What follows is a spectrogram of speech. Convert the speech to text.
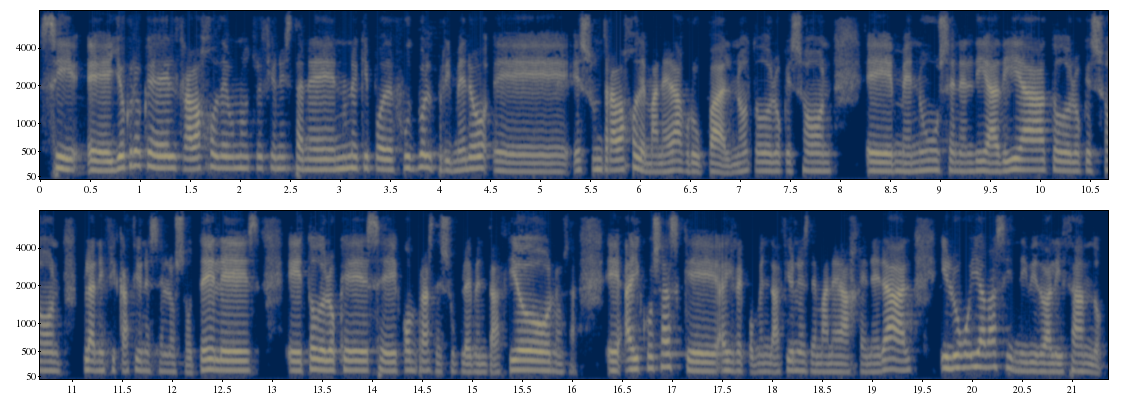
sí, eh, yo creo que el trabajo de un nutricionista en, un equipo de fútbol primero eh, es un trabajo de manera grupal, ¿no? Todo lo que son eh, menús en el día a día, todo lo que son planificaciones en los hoteles, todo lo que es compras de suplementación, o sea, hay cosas que hay recomendaciones de manera general y luego ya vas individualizando.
